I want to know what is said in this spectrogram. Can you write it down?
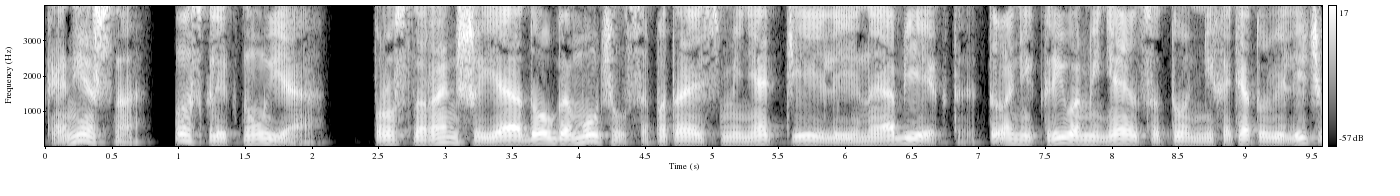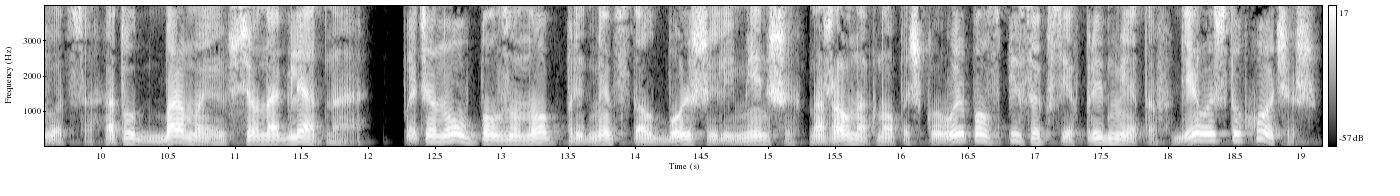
«Конечно!» – воскликнул я. «Просто раньше я долго мучился, пытаясь менять те или иные объекты. То они криво меняются, то не хотят увеличиваться, а тут бам и все наглядно». Потянул ползунок, предмет стал больше или меньше, нажал на кнопочку, выпал список всех предметов. Делай, что хочешь.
